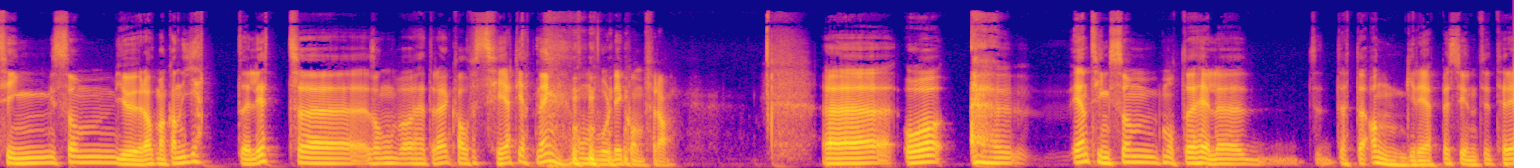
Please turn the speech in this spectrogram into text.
ting som gjør at man kan gjette litt. Eh, sånn, hva heter det, kvalifisert gjetning om hvor de kom fra. Eh, og en ting som på en måte hele dette angrepet 793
